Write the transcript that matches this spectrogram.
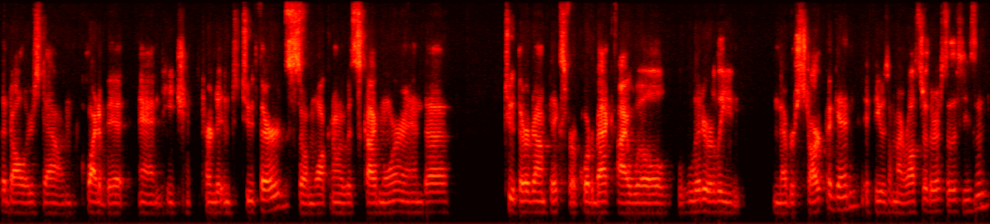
the dollars down quite a bit, and he ch- turned it into two thirds. So I'm walking away with Skyy Moore and uh, two third round picks for a quarterback. I will literally never start again if he was on my roster the rest of the season,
